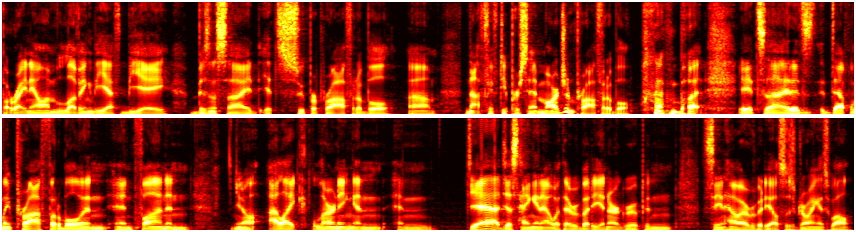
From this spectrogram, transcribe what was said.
But right now, I'm loving the FBA business side. It's super profitable, um, not 50% margin profitable, but it's uh, it is definitely profitable and, and fun. And you know, I like learning and and yeah, just hanging out with everybody in our group and seeing how everybody else is growing as well.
